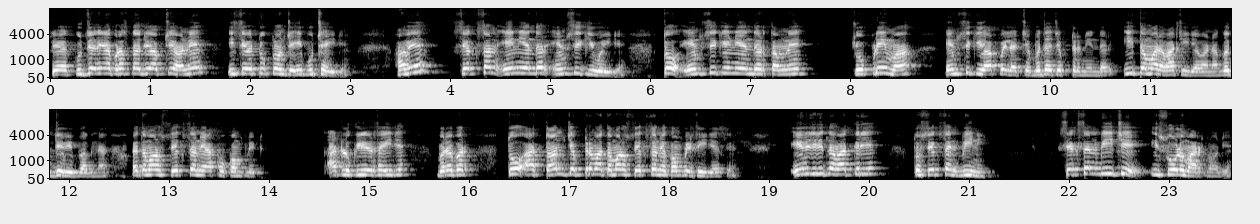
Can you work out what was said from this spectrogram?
જે ગુજરાતીના પ્રશ્ન જવાબ છે અને એ સિવાય ટૂંકનો છે એ પૂછાઈ છે હવે સેક્શન એની અંદર એમસીક્યુ હોય છે. તો એમસીક્યુની અંદર તમને ચોપડીમાં એમસીક્યુ આપેલા છે બધા ચેપ્ટરની અંદર. એ તમારે વાંચી જવાના ગદ્ય વિભાગના. અને તમારું સેક્શન એ આખું કમ્પ્લીટ આટલું ક્લિયર થઈ છે બરાબર? તો આ ત્રણ ચેપ્ટરમાં તમારું સેક્શન એ કમ્પ્લીટ થઈ જશે. એવી જ રીતના વાત કરીએ તો સેક્શન બીની સેક્શન બી છે એ સોળ માર્કનો છે.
